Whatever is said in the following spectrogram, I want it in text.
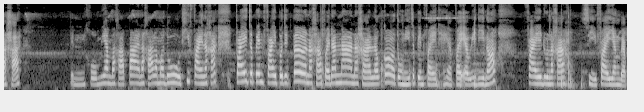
นะคะ เป็นโครเมียมนะคะ ป้ายนะคะ เรามาดูที่ไฟนะคะ ไฟจะเป็นไฟโปรเจคเตอร์นะคะ ไฟด้านหน้านะคะ แล้วก็ตรงนี้จะเป็นไฟแถบไฟ LED เนาะไฟดูนะคะ สีไฟยังแบบ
